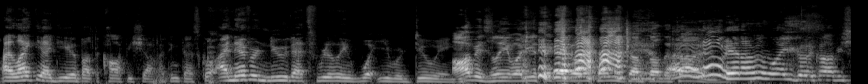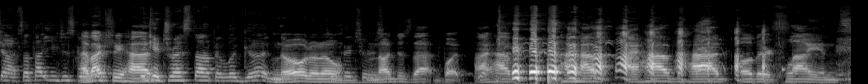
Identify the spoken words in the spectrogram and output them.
I like the idea about the coffee shop. I think that's cool. I never knew that's really what you were doing. Obviously, what do you think I go to coffee shops all the time? I don't know, man. I don't know why you go to coffee shops. I thought you just go I've actually to had- get dressed up and look good. No, no, no, pictures. not just that, but I have, I have, I have had other clients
